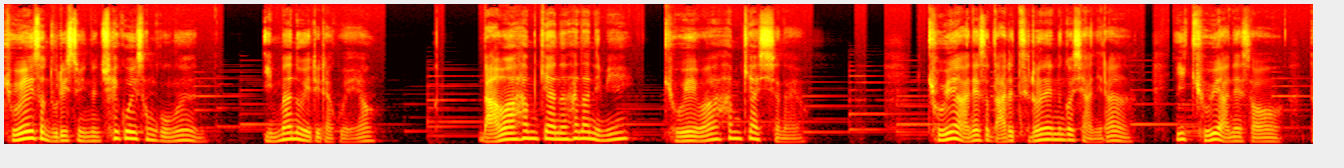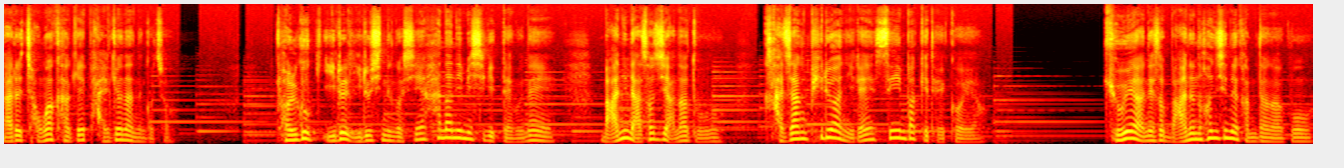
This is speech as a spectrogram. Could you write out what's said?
교회에서 누릴 수 있는 최고의 성공은 임마누엘이라고 해요. 나와 함께하는 하나님이 교회와 함께 하시잖아요. 교회 안에서 나를 드러내는 것이 아니라 이 교회 안에서 나를 정확하게 발견하는 거죠. 결국 일을 이루시는 것이 하나님이시기 때문에 많이 나서지 않아도 가장 필요한 일에 쓰임받게 될 거예요. 교회 안에서 많은 헌신을 감당하고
